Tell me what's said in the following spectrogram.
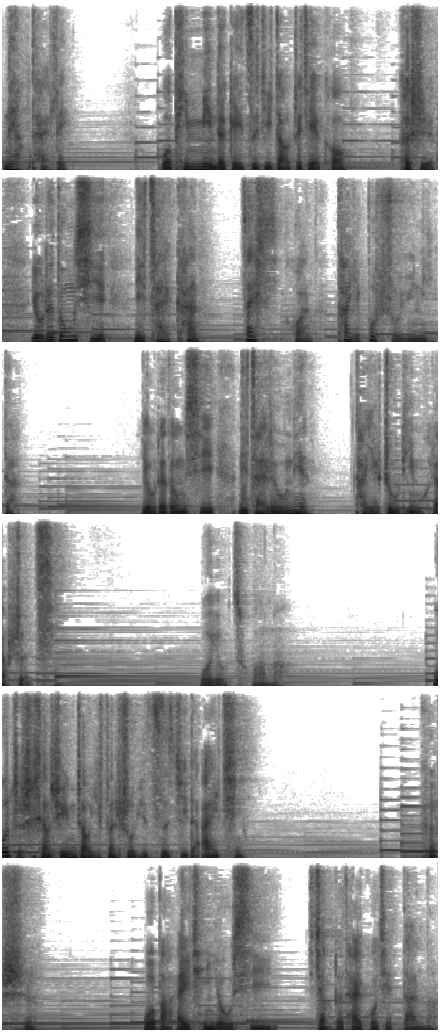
那样太累。我拼命的给自己找着借口，可是有的东西你再看再喜欢，它也不属于你的。有的东西你再留念，它也注定要舍弃。我有错吗？我只是想寻找一份属于自己的爱情。可是，我把爱情游戏想得太过简单了，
